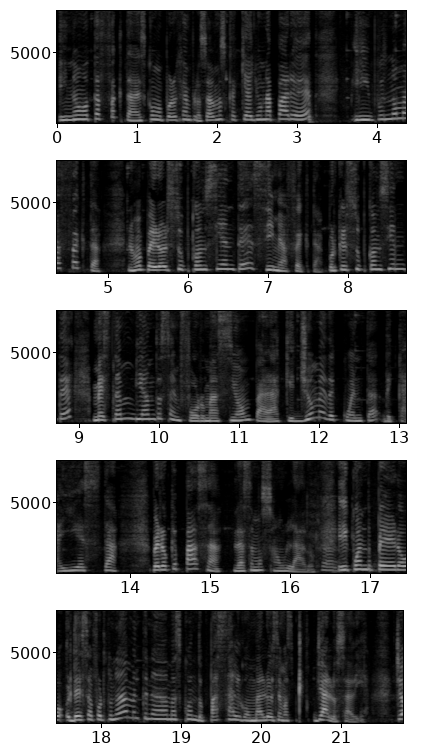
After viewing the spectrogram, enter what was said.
y no te afecta. Es como, por ejemplo, sabemos que aquí hay una pared y pues no me afecta, ¿no? Pero el subconsciente sí me afecta, porque el subconsciente me está enviando esa información para que yo me dé cuenta de que ahí está. Pero ¿qué pasa? La hacemos a un lado. Y cuando, pero desafortunadamente nada más cuando pasa algo malo decimos, ya lo sabía. Yo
